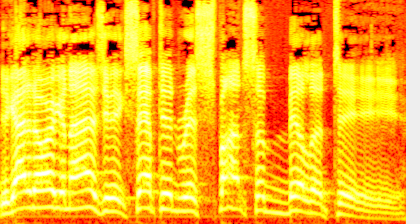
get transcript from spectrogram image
you got it organized. You accepted responsibility.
